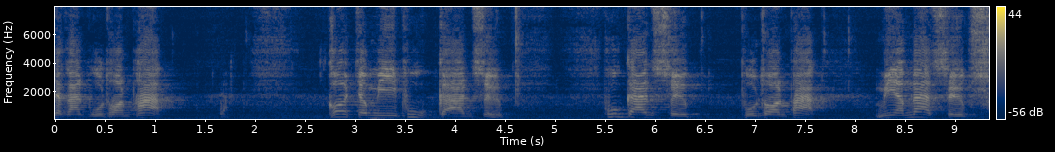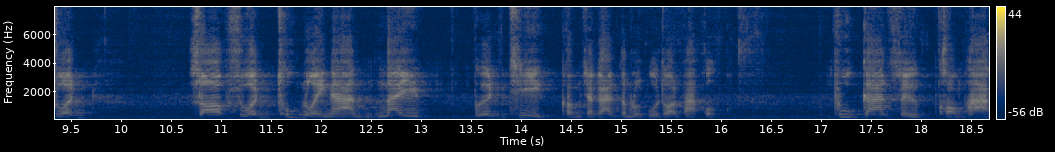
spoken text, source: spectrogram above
ชาการภูธรภาค ก็จะมีผู้การสืบ ผู้การสืบภูธรภาค มีอำนาจสืบสวน สอบสวนทุกหน่วยงานใน พื้นที่กองบัญชาการตำรวจภูธรภาคหกผู้การสืบของภาค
